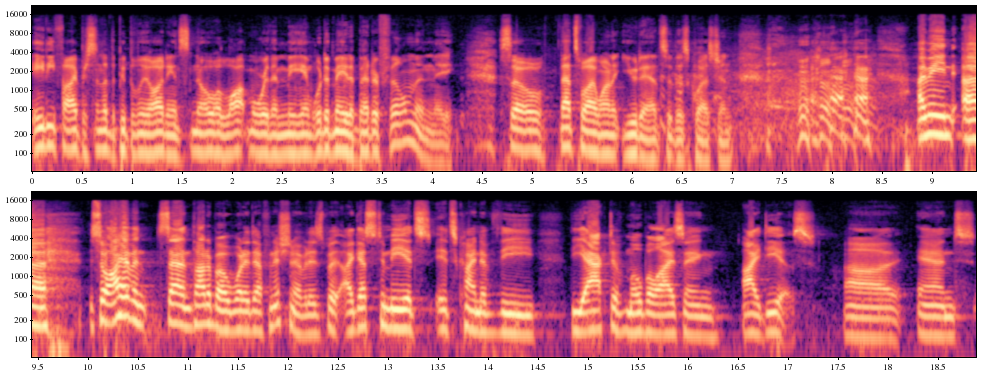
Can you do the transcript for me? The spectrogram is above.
85% of the people in the audience know a lot more than me and would have made a better film than me. So that's why I wanted you to answer this question. I mean, uh, so I haven't sat and thought about what a definition of it is, but I guess to me it's it's kind of the the act of mobilizing ideas uh, and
